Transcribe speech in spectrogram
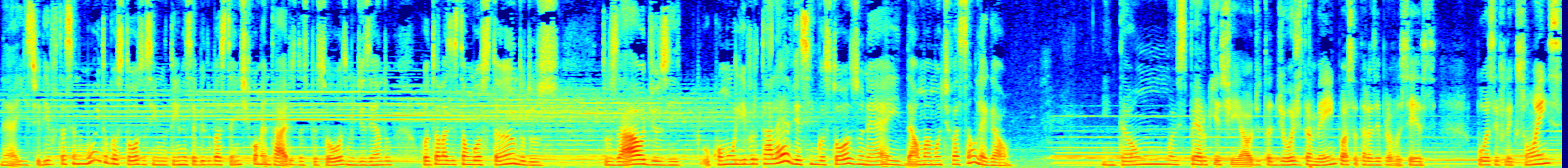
Né? E este livro está sendo muito gostoso, assim, tenho recebido bastante comentários das pessoas me dizendo quanto elas estão gostando dos, dos áudios e o, como o livro tá leve, assim, gostoso, né? E dá uma motivação legal. Então, eu espero que este áudio de hoje também possa trazer para vocês boas reflexões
